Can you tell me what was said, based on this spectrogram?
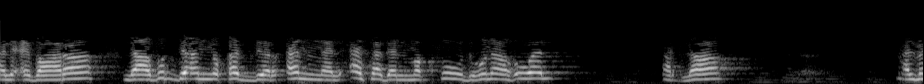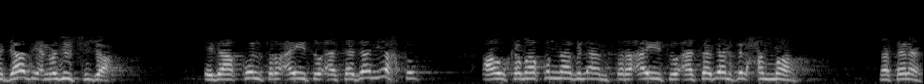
العبارة لا بد أن نقدر أن الأسد المقصود هنا هو ال... لا. المجاز يعني رجل الشجاع. إذا قلت رأيت أسدا يخطب. أو كما قلنا بالأمس رأيت أسدا في الحمام. مثلا.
